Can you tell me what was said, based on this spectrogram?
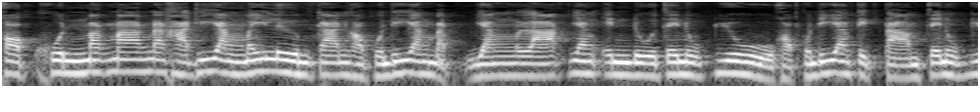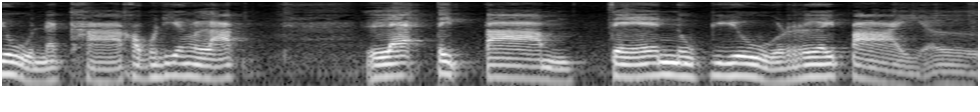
ขอบคุณมาก ๆนะคะ ที่ยังไม่ลืมกันขอบคุณที่ยังแบบยังรักยังเอ็นดูเจนุกอยู่ ขอบคุณที่ยังติดตามเจนุกอยู่นะคะ ขอบคุณที่ยังรัก และติดตามเจนุกอยู่เรื่อยไปเออ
